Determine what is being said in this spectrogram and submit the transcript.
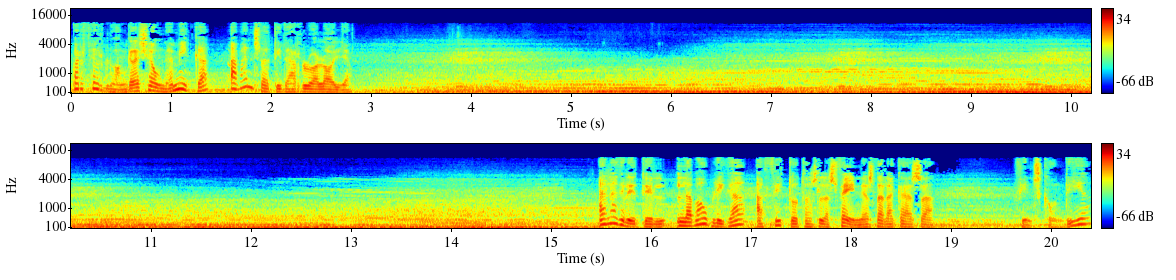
per fer-lo engreixar una mica abans de tirar-lo a l'olla. A la Gretel la va obligar a fer totes les feines de la casa, fins que un dia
